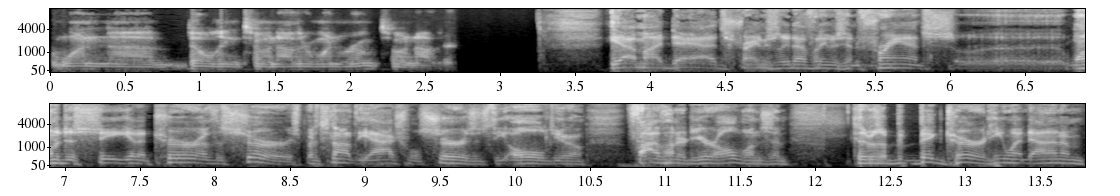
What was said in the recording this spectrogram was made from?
one uh, building to another, one room to another. Yeah, my dad, strangely enough, when he was in France, uh, wanted to see, get a tour of the SURS, but it's not the actual SURS, it's the old, you know, 500-year-old ones, and because it was a big tour, and he went down in them,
